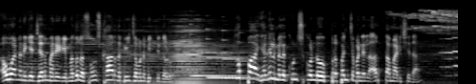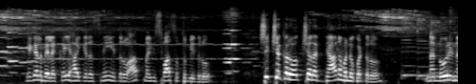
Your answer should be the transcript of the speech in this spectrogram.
ಅವ್ವ ನನಗೆ ಜನ್ಮ ನೀಡಿ ಮೊದಲ ಸಂಸ್ಕಾರದ ಬೀಜವನ್ನು ಬಿತ್ತಿದಳು. ಅಪ್ಪ ಹೆಗಲ ಮೇಲೆ ಕುಣಿಸಿಕೊಂಡು ಪ್ರಪಂಚವನ್ನೆಲ್ಲ ಅರ್ಥ ಮಾಡಿಸಿದ. ಹೆಗಲ ಮೇಲೆ ಕೈ ಹಾಕಿದ ಸ್ನೇಹಿತರು ಆತ್ಮವಿಶ್ವಾಸ ತುಂಬಿದರು. ಶಿಕ್ಷಕರು ಅಕ್ಷರ ಜ್ಞಾನವನ್ನು ಕೊಟ್ಟರು. ನನ್ನೂರಿನ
